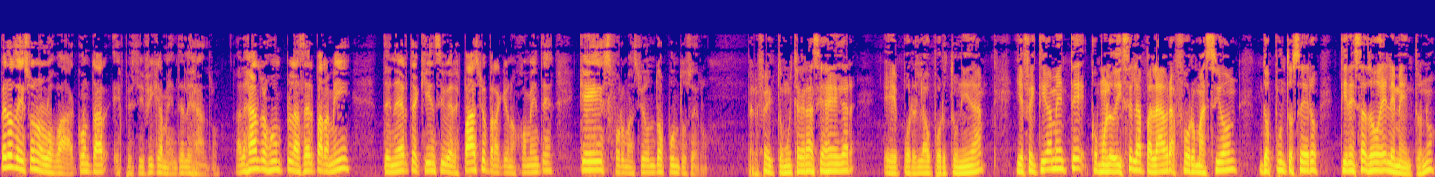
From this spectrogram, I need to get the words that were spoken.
Pero de eso nos lo va a contar específicamente Alejandro. Alejandro, es un placer para mí tenerte aquí en Ciberespacio para que nos comentes qué es Formación 2.0. Perfecto, muchas gracias Edgar eh, por la oportunidad. Y efectivamente, como lo dice la palabra Formación 2.0, tiene esos dos elementos, ¿no?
